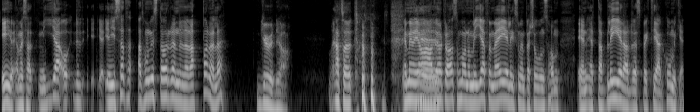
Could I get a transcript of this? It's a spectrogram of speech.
är ju... Jag, menar, så att Mia och, jag jag gissar att, att hon är större än den där rapparen, eller? Gud, ja. Alltså... Jag menar, jag har Eh. aldrig hört talas om honom. Mia för mig är liksom en person som en etablerad, respekterad komiker.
